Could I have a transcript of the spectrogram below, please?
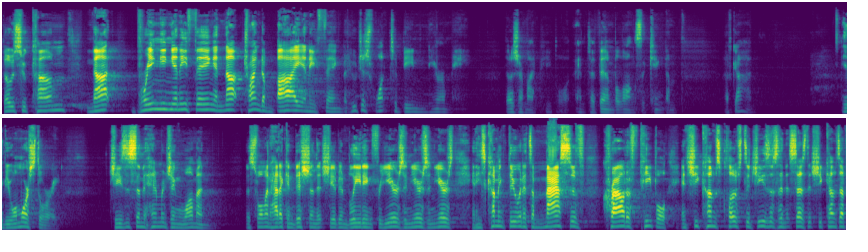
Those who come not bringing anything and not trying to buy anything, but who just want to be near me. Those are my people, and to them belongs the kingdom of God. I'll give you one more story. Jesus and the hemorrhaging woman this woman had a condition that she had been bleeding for years and years and years, and he's coming through, and it's a massive crowd of people. And she comes close to Jesus, and it says that she comes up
